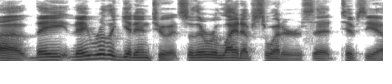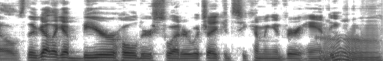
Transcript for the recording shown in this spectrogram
uh, they they really get into it. So there were light up sweaters at Tipsy Elves. They've got like a beer holder sweater, which I could see coming in very handy. Oh,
